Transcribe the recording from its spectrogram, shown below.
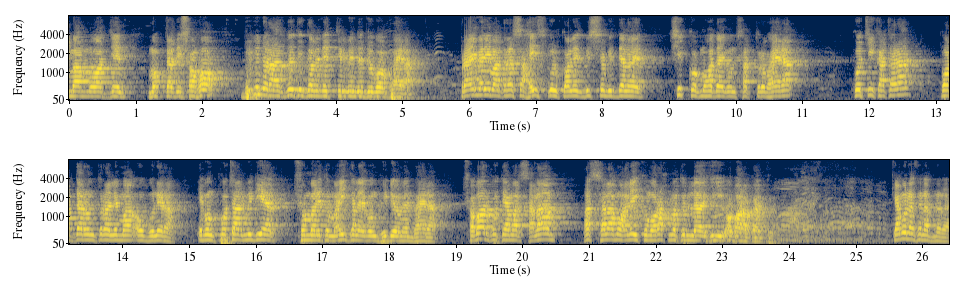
ইমাম, মোয়াজ্জেন, মুক্তাদি সহ বিভিন্ন রাজনৈতিক দলের নেতৃবৃন্দ, যুবক ভাইরা। প্রাইমারি মাদ্রাসা, হাই স্কুল, কলেজ, বিশ্ববিদ্যালয়ের শিক্ষক মহোদয়গণ, ছাত্র ভাইরা, কচি কাচারা পর্দার অন্তরালে মা ও বোনেরা এবং প্রচার মিডিয়ার সম্মানিত মাইকালা এবং ভিডিওম্যান ভাইরা সবার প্রতি আমার সালাম। আসসালামু আলাইকুম রহমতুল্লাহি কেমন আছেন আপনারা?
